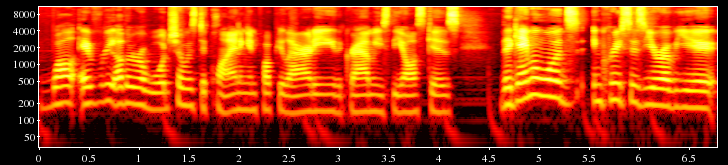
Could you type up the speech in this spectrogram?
While every other award show is declining in popularity, the Grammys, the Oscars, the Game Awards increases year over year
